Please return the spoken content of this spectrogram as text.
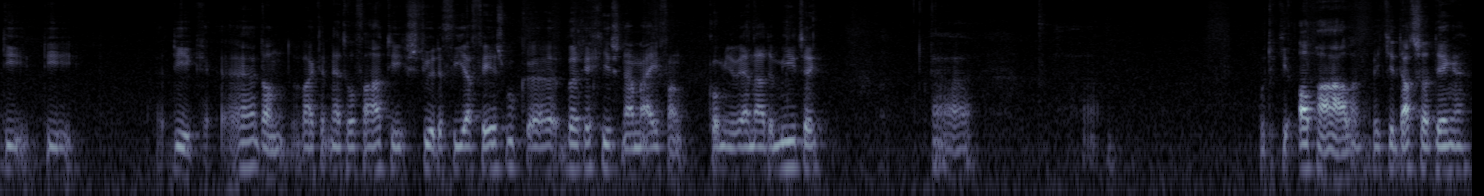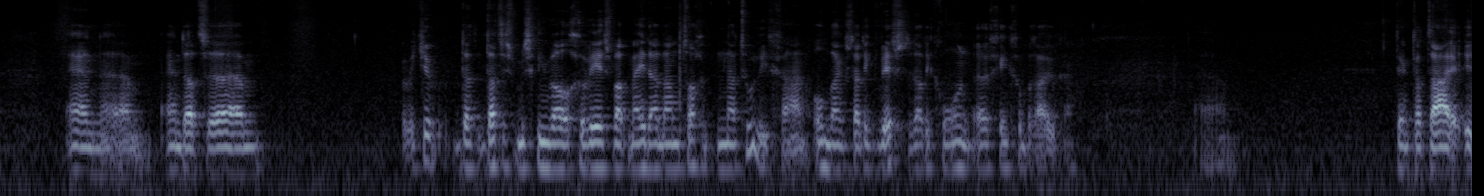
die, die, die ik, dan, waar ik het net over had, die stuurde via Facebook berichtjes naar mij van kom je weer naar de meeting. moet ik je ophalen, weet je, dat soort dingen. En, um, en dat, um, weet je, dat, dat is misschien wel geweest wat mij daar dan toch naartoe liet gaan. Ondanks dat ik wist dat ik gewoon ging gebruiken. Um, ik denk dat daar eh,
